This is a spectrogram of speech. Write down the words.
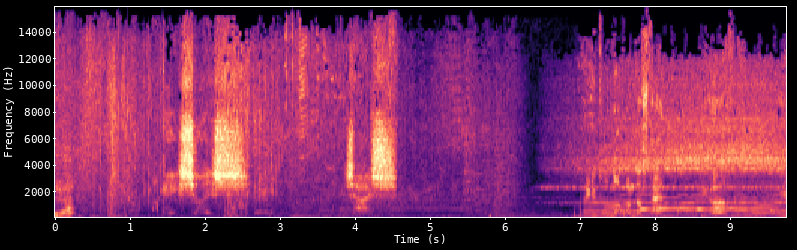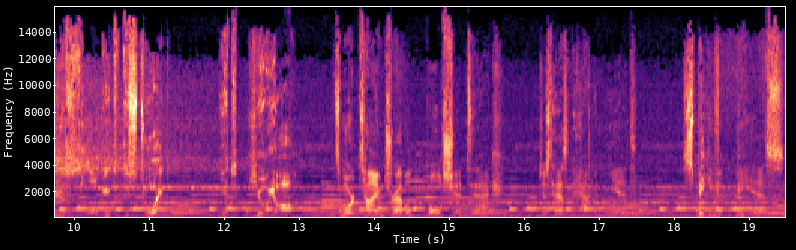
Yeah. Okay, shush. Shush. They do not understand. The Earth, we saw it destroyed. Yet here we are. It's more time travel bullshit, Tech. Just hasn't happened yet. Speaking of BS.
